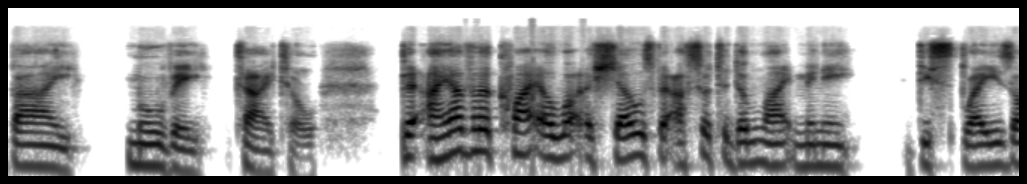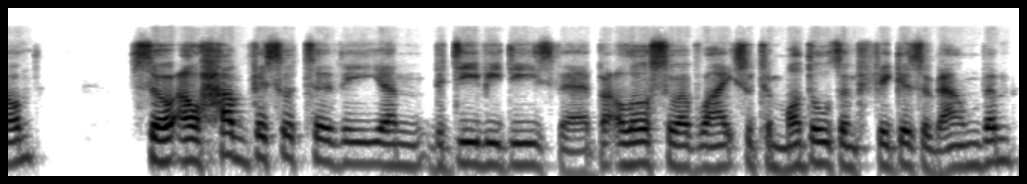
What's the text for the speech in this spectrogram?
by movie title, but I have a, quite a lot of shelves that I've sort of done like mini displays on. So I'll have the sort of the um, the DVDs there, but I'll also have like sort of models and figures around them.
